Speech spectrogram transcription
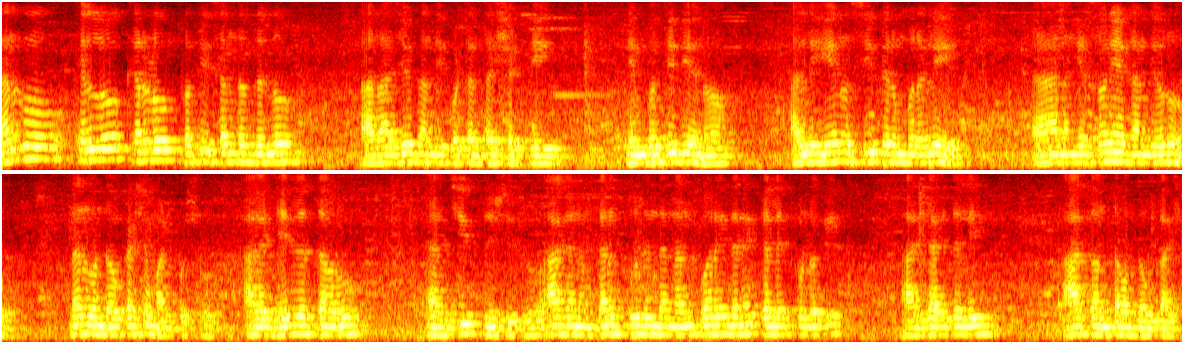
ನನಗೂ ಎಲ್ಲೋ ಕರಳು ಪ್ರತಿ ಸಂದರ್ಭದಲ್ಲೂ ಆ ರಾಜೀವ್ ಗಾಂಧಿ ಕೊಟ್ಟಂಥ ಶಕ್ತಿ ನಿಮ್ಗೆ ಗೊತ್ತಿದೆಯೇನೋ? ಅಲ್ಲಿ ಏನು ಸಿ ಪೆರಂಬರಲ್ಲಿ ನನಗೆ ಸೋನಿಯಾ ಗಾಂಧಿಯವರು ನನಗೊಂದು ಅವಕಾಶ ಮಾಡಿಕೊಟ್ರು. ಆಗ ಜಯಲಲಿತಾ ಅವರು ಚೀಫ್ ಮಿನಿಸ್ಟರ್ ಆಗ ನಮ್ಮ ಕನಕಪುರದಿಂದ ನನ್ನ ಕೋರೆಯಿಂದನೇ ಕಲ್ಲೆತ್ಕೊಂಡೋಗಿ ಆ ಜಾಗದಲ್ಲಿ ಹಾಕೋಂಥ ಒಂದು ಅವಕಾಶ.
